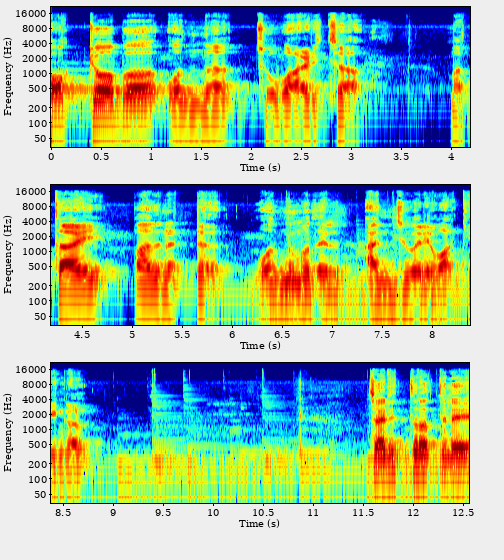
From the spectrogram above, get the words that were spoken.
ഒക്ടോബർ ഒന്ന് ചൊവ്വാഴ്ച മത്തായി പതിനെട്ട് ഒന്ന് മുതൽ അഞ്ച് വരെ വാക്യങ്ങൾ. ചരിത്രത്തിലെ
